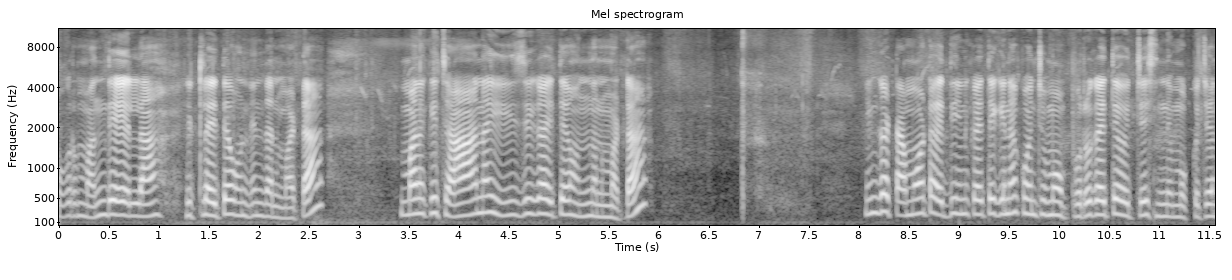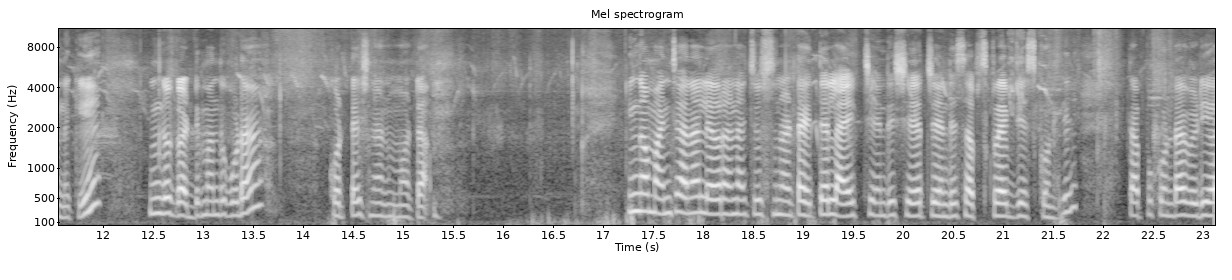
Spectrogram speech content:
ఒకరు మందు వేయాలా ఇట్లయితే ఉండిందనమాట మనకి చాలా ఈజీగా అయితే ఉందన్నమాట. ఇంకా టమోటా దీనికైతే గిన కొంచెం పురుగు అయితే వచ్చేసింది మొక్కజొన్నకి. ఇంకా గడ్డి మందు కూడా కొట్టేసిన అనమాట ఇంకా మన ఛానల్ ఎవరైనా చూస్తున్నట్టయితే లైక్ చేయండి షేర్ చేయండి సబ్స్క్రైబ్ చేసుకోండి. తప్పకుండా వీడియో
